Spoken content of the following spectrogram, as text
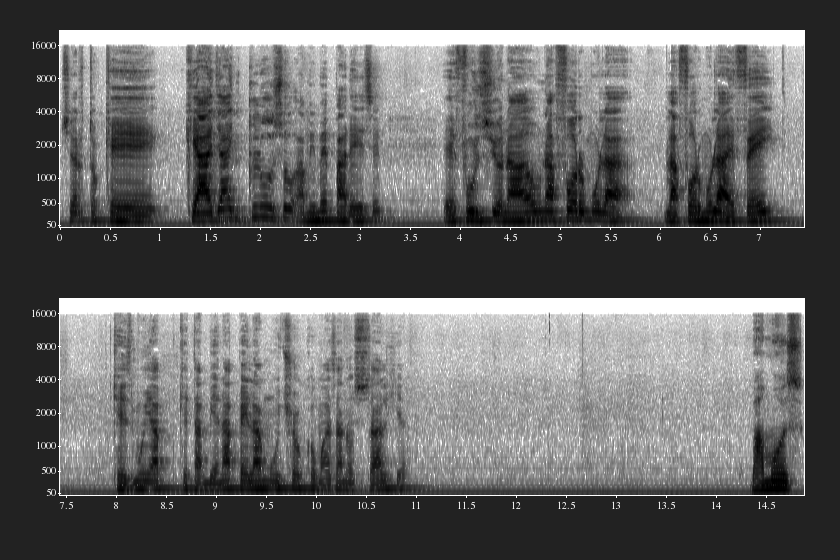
¿cierto? Que, que haya incluso, a mí me parece, eh, funcionado una fórmula, la fórmula de Fate, que es muy que también apela mucho como a esa nostalgia. Vamos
